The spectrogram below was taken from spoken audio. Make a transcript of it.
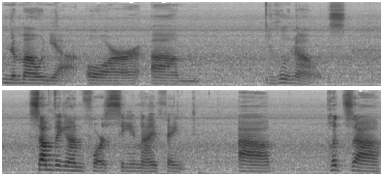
pneumonia or um, who knows? Something unforeseen, I think, uh, puts a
